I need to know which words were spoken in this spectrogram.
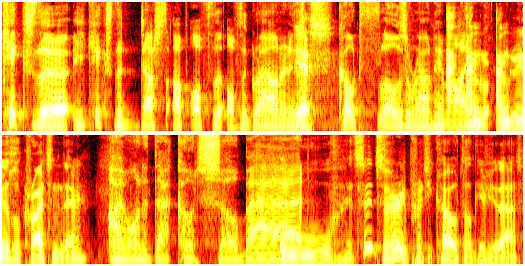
kicks the he kicks the dust up off the off the ground, and his Yes. coat flows around him. a- I, angry, angry little Crichton there. I wanted that coat so bad. Ooh, it's it's a very pretty coat. I'll give you that.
